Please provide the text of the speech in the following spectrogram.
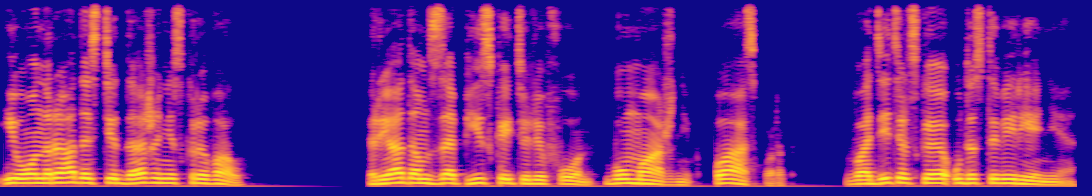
и он радости даже не скрывал. Рядом с запиской телефон, бумажник, паспорт, водительское удостоверение,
